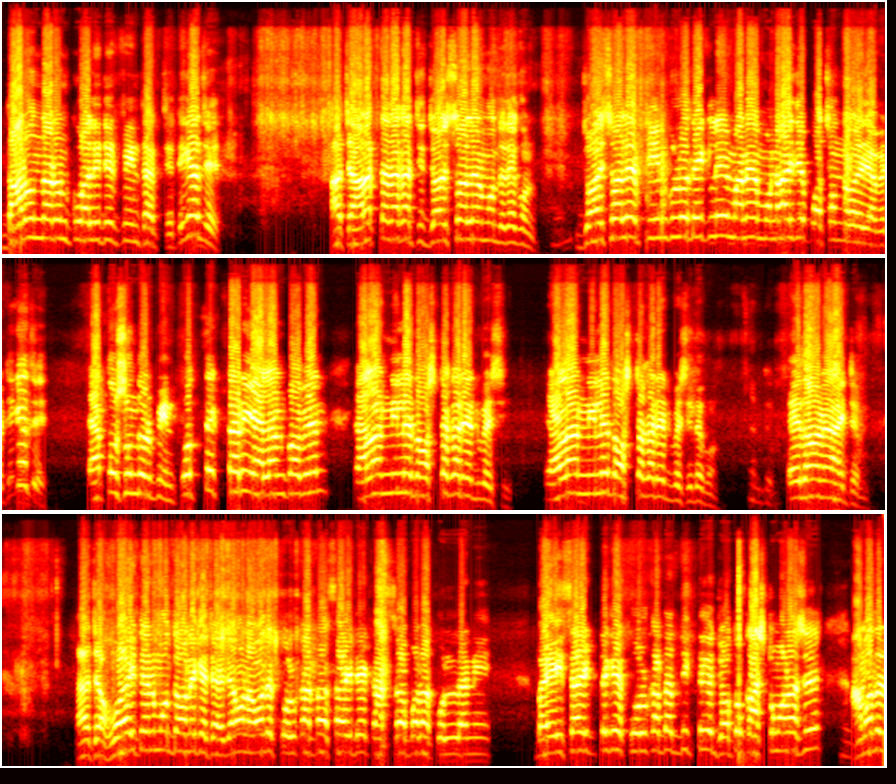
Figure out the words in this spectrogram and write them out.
দারুণ দারুণ কোয়ালিটির প্রিন্ট থাকছে ঠিক আছে? আচ্ছা আর একটা দেখাচ্ছি জয়সওয়ালের মধ্যে দেখুন। জয়সওয়ালের প্রিন্টগুলো দেখলেই মানে মনে হয় যে পছন্দ হয়ে যাবে ঠিক আছে? এত সুন্দর প্রিন্ট প্রত্যেকটারই অ্যালান পাবেন অ্যালান নিলে দশ টাকা রেট বেশি অ্যালান নিলে দশ টাকা রেট বেশি দেখুন। এই ধরনের আইটেম আচ্ছা হোয়াইটের মধ্যে অনেকে চায়। যেমন আমাদের কলকাতা সাইডে কাঁচরাপাড়া কল্যাণী বা এই সাইড থেকে কলকাতার দিক থেকে যত কাস্টমার আসে আমাদের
